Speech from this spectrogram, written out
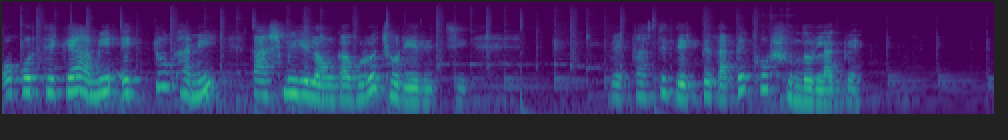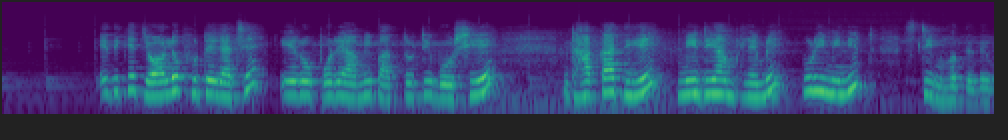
ওপর থেকে আমি একটুখানি কাশ্মীরি লঙ্কা গুঁড়ো ছড়িয়ে দিচ্ছি। ব্রেকফাস্টটি দেখতে তাতে খুব সুন্দর লাগবে। এদিকে জলও ফুটে গেছে। এর ওপরে আমি পাত্রটি বসিয়ে ঢাকা দিয়ে মিডিয়াম ফ্লেমে কুড়ি মিনিট স্টিম হতে দেব।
